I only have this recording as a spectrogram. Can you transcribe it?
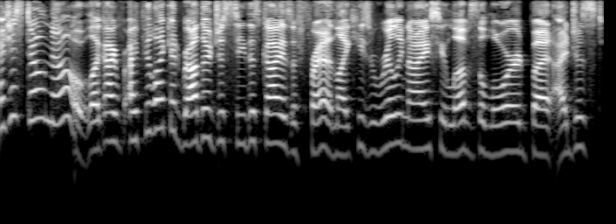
I just don't know. Like I I feel like I'd rather just see this guy as a friend. Like he's really nice, he loves the Lord, but I just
